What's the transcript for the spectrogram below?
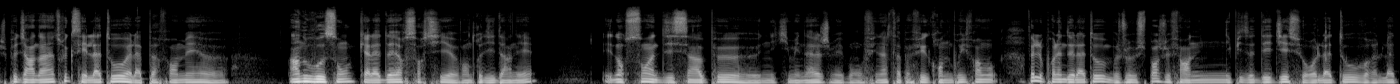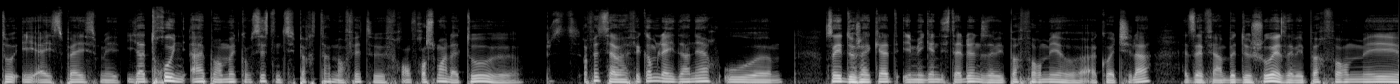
je peux dire un dernier truc, c'est Lato, elle a performé euh, un nouveau son qu'elle a d'ailleurs sorti euh, vendredi dernier. Et dans ce son, elle dit c'est un peu euh, Nicki Minaj, mais bon, au final, ça n'a pas fait grand bruit. en fait, le problème de Lato, bah, je, pense que je vais faire un épisode dédié sur Lato, Lato et Ice Spice, mais il y a trop une hype en mode comme si c'était une superstar, mais en fait, franchement, Lato, en fait, ça m'a fait comme l'année dernière où, vous savez, Doja Cat et Megan Thee Stallion, elles avaient performé à Coachella, elles avaient fait un bête de show, elles avaient performé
